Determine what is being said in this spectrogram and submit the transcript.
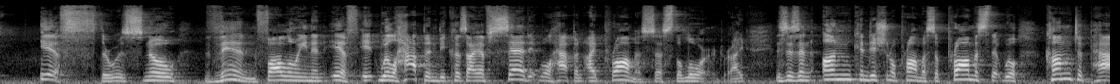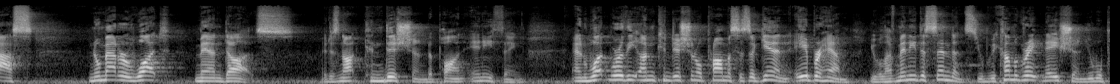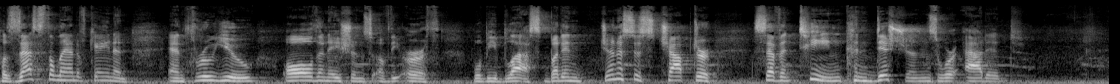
if, there was no then following an if. It will happen because I have said it will happen. I promise, says the Lord, right? This is an unconditional promise, a promise that will come to pass no matter what man does. It is not conditioned upon anything. And what were the unconditional promises? Again, Abraham, you will have many descendants. You will become a great nation. You will possess the land of Canaan. And through you, all the nations of the earth will be blessed. But in Genesis chapter 17, conditions were added.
